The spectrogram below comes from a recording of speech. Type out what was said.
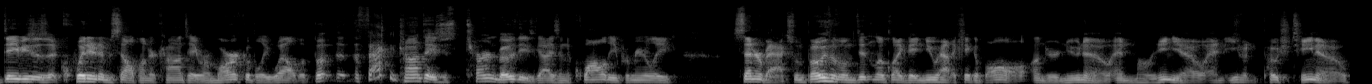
Davies has acquitted himself under Conte remarkably well. But but the, the fact that Conte has just turned both these guys into quality Premier League center backs when both of them didn't look like they knew how to kick a ball under Nuno and Mourinho and even Pochettino.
